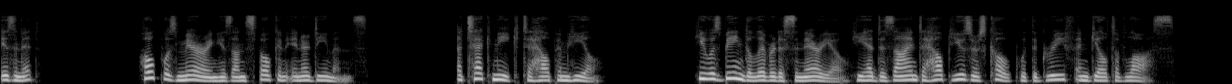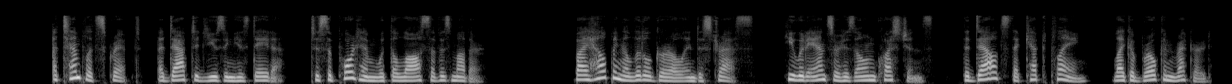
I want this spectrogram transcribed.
isn't it? Hope was mirroring his unspoken inner demons. A technique to help him heal. He was being delivered a scenario he had designed to help users cope with the grief and guilt of loss. A template script, adapted using his data, to support him with the loss of his mother. By helping a little girl in distress, he would answer his own questions, the doubts that kept playing, like a broken record,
